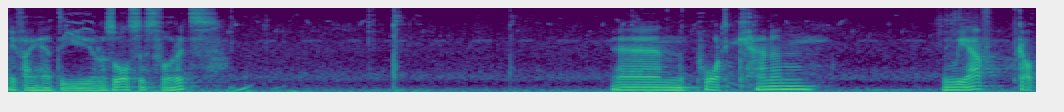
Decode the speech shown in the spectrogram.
if I had the resources for it. And the port cannon. I mean, we have got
